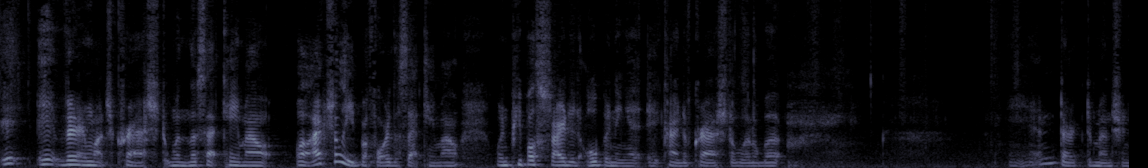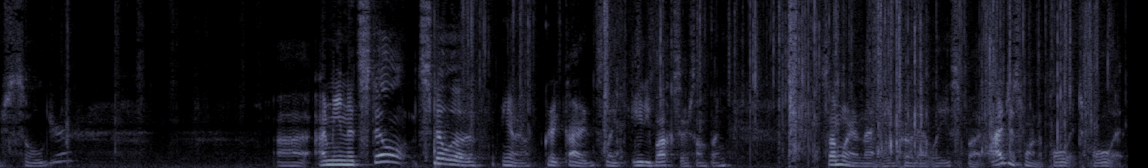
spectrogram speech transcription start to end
it, it very much crashed when the set came out. Well, actually, before the set came out, when people started opening it, it kind of crashed a little bit. And Dark Dimension Soldier. Uh, I mean, it's still still a you know great card. It's like 80 bucks or something, somewhere in that neighborhood at least. But I just want to pull it to pull it.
